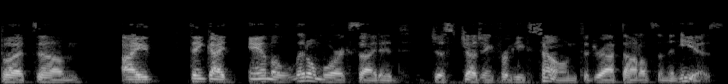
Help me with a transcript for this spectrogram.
but, um, I think I am a little more excited just judging from Heath's tone to draft Donaldson than he is.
